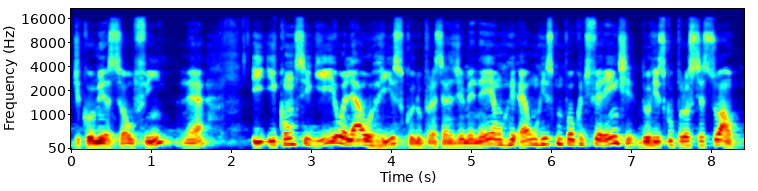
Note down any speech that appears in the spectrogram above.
de começo ao fim, né? E, e, conseguir olhar o risco no processo de M&A é um, é um risco um pouco diferente do risco processual.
